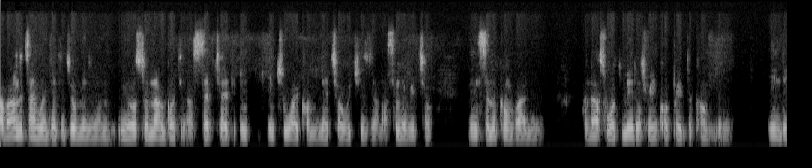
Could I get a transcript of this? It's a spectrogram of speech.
around the time we are getting to a million, we also now got accepted in, into Y Combinator, which is an accelerator in Silicon Valley. And that's what made us reincorporate the company in the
